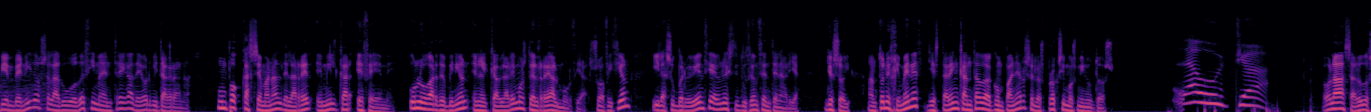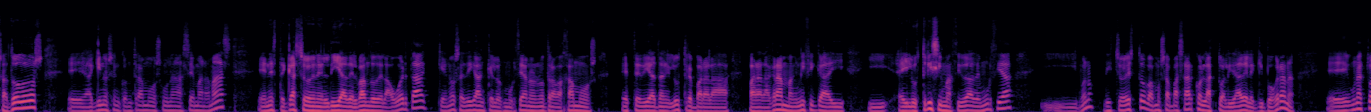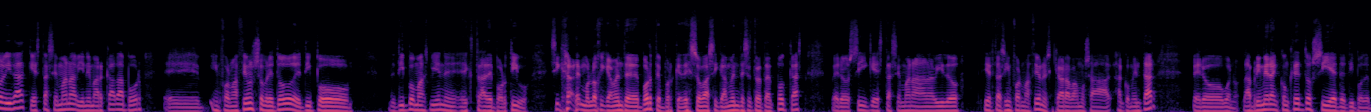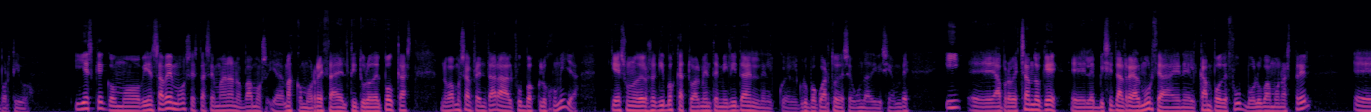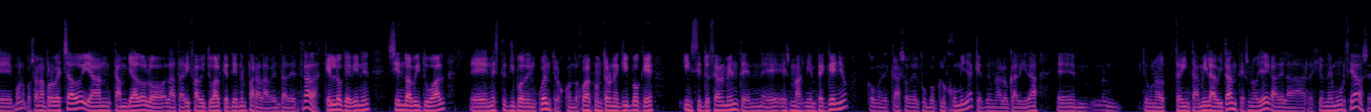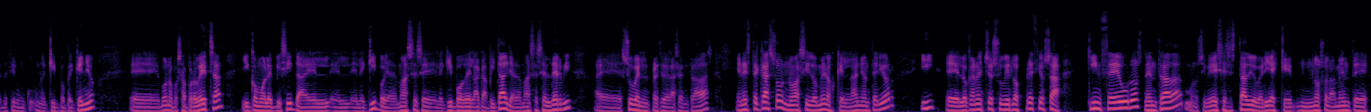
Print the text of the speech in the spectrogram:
Bienvenidos a la duodécima entrega de Órbita Grana, un podcast semanal de la red Emilcar FM, un lugar de opinión en el que hablaremos del Real Murcia, su afición y la supervivencia de una institución centenaria. Yo soy Antonio Jiménez y estaré encantado de acompañaros en los próximos minutos. La Hola, saludos a todos. Eh, aquí nos encontramos una semana más, en este caso en el día del bando de la huerta. Que no se digan que los murcianos no trabajamos este día tan ilustre para la, para la gran, magnífica y, e ilustrísima ciudad de Murcia. Y bueno, dicho esto, vamos a pasar con la actualidad del equipo grana. Eh, una actualidad que esta semana viene marcada por eh, información sobre todo de tipo de tipo más bien eh, extradeportivo. Sí que hablaremos lógicamente de deporte, porque de eso básicamente se trata el podcast, pero sí que esta semana han habido ciertas informaciones que ahora vamos a, comentar, pero bueno, la primera en concreto sí es de tipo deportivo. Y es que, como bien sabemos, esta semana nos vamos, y además como reza el título del podcast, nos vamos a enfrentar al Fútbol Club Jumilla, que es uno de los equipos que actualmente milita en el, grupo cuarto de Segunda División B. Y eh, aprovechando que eh, les visita el Real Murcia en el campo de fútbol Uba Monastrel, eh, bueno, pues han aprovechado y han cambiado la tarifa habitual que tienen para la venta de entradas, que es lo que viene siendo habitual eh, en este tipo de encuentros, cuando juegas contra un equipo que institucionalmente eh, es más bien pequeño, como en el caso del Fútbol Club Jumilla, que es de una localidad de unos 30.000 habitantes no llega de la región de Murcia, es decir, un, equipo pequeño, eh, bueno, pues aprovechan y como les visita el, equipo y además es el equipo de la capital y además es el derby, eh, suben el precio de las entradas. En este caso no ha sido menos que en el año anterior y eh, lo que han hecho es subir los precios a 15 euros de entrada. Bueno, si veis ese estadio veríais que no solamente,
